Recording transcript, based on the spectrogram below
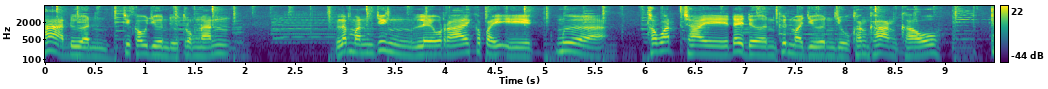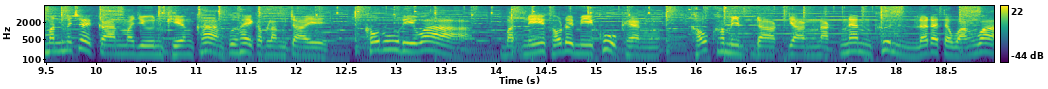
ห้าเดือนที่เขายืนอยู่ตรงนั้น และมันยิ่งเลวร้ายเข้าไปอีกเมื่อทวัชชัยได้เดินขึ้นมายืนอยู่ข้างๆเขา มันไม่ใช่การมายืนเคียงข้างเพื่อให้กำลังใจ เขารู้ดีว่า บัดนี้เขาได้มีคู่แข่ง เขาขมิบดากอย่างหนักแน่นขึ้น และได้แต่หวังว่า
